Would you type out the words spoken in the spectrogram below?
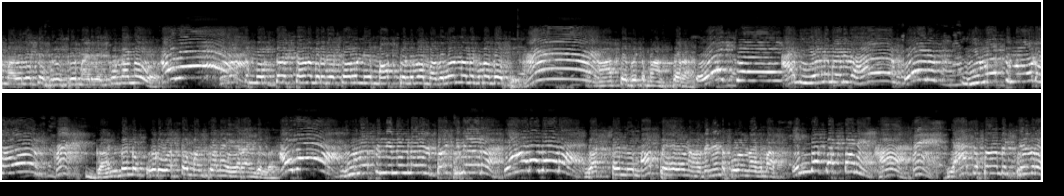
ಮೊದಲಕ್ಕೆ ಸೃಷ್ಟಿ ಮಾಡಬೇಕು ನಾನು? ಇವತ್ತು ಮುದ್ದಾಗ್ತಾನ ಬರ್ಬೇಕಾದ್ರು ನಿಮ್ಮ ಅಪ್ಪ ಮೊದಲು ನನಗೆ ಬಂದೈತಿ. ಹಾ. ಮಾತೆ ಬಿಟ್ಟು ಮಾಸ್ತಾರ. ಅಲ್ಲಿ ಏನು ಮಾಡಿದ? ಇವತ್ತು ಗಂಡನ ಕೂಡ ಒಟ್ಟ ಮನುಷ್ಯನ ಏರಂಗಿಲ್ಲ. ಹೌದಾ? ಇವತ್ತು ನಿನಗೆ ನನಗೆ ಟಚ್ ಬೇಡ. ಒಟ್ಟ ನಿಮ್ಮ ಅಪ್ಪ ಹೇಳೋಣ ಹದಿನೆಂಟು ಪುರನಾಗ ಮಾತು ಹಿಂಗ ಕೊಟ್ಟಾನೆ? ಹಾ. ಯಾಕಪ್ಪ ಅಂತ ಕೇಳಿದ್ರೆ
